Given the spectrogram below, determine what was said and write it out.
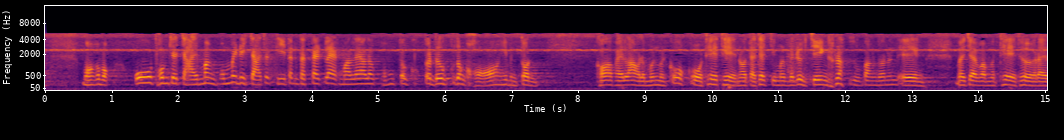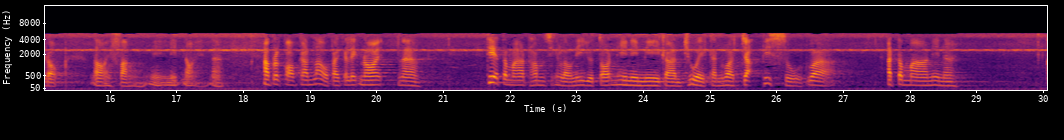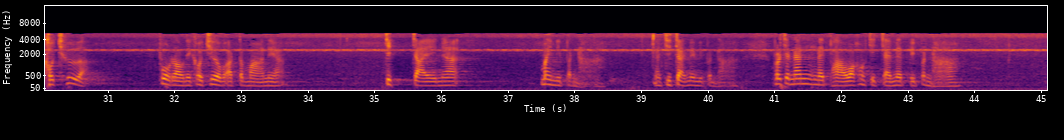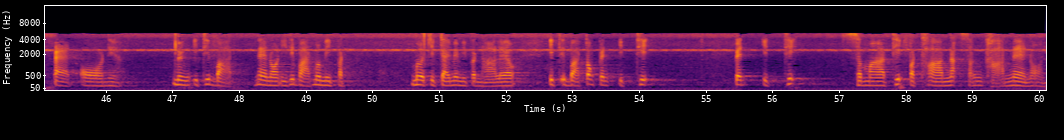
หมอก็บอกโอ้ผมจะจ่ายมั่ง ผมไม่ได้จ่ายสักทีตั้งแต่แรกมาแล้ว แล้ว ผมต้องต้องต้องขออย่างนี้เป็นต้น ขออภัยเล่าแล้วมันมันโก้โก้เท่เท่เนาะแต่แท้จริงมันเป็นเรื่องจริงเล่าสู่ฟังตัวนั้นเอง ไม่ใช่ว่ามันเท่เธออะไรหรอกเล่าให้ฟังนี่นิดหน่อยนะเอาประกอบการเล่าไปกันเล็กน้อยนะที่อาตมาทำสิ่งเหล่านี้อยู่ตอนนี้นี่มีการช่วยกันว่าจะพิสูจน์ว่าอาตมานี่นะเขาเชื่อ พวกเรานี่เขาเชื่อว่าอาตมาเนี่ย จิตใจเนี่ย ไม่มีปัญหาจิตใจไม่มีปัญหา เพราะฉะนั้นในภาวะของจิตใจไม่มีปัญหาแปดอเนี่ยหนึ่งอิทธิบาท แน่นอนอิทธิบาทเมื่อมีเมื่อจิตใจไม่มีปัญหาแล้ว อิทธิบาทต้องเป็นอิทธิ เป็นอิทธิสมาธิปทานสังขารแน่นอน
